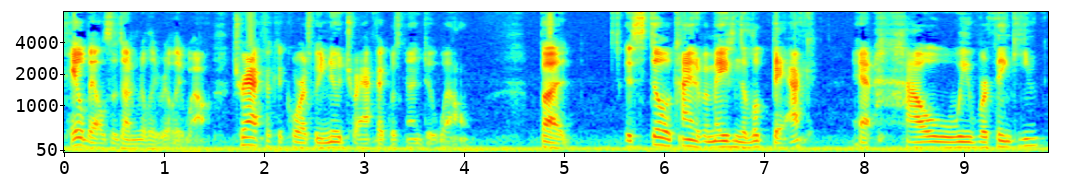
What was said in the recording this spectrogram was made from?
Table Battles has done really, really well. Traffic, of course, we knew Traffic was going to do well, but it's still kind of amazing to look back at how we were thinking,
